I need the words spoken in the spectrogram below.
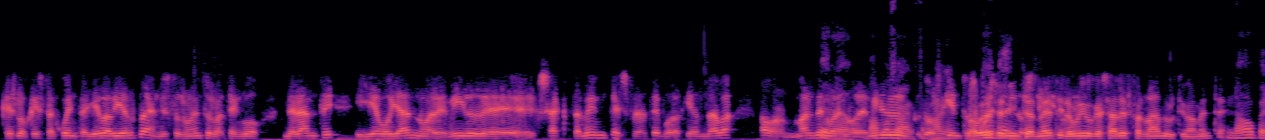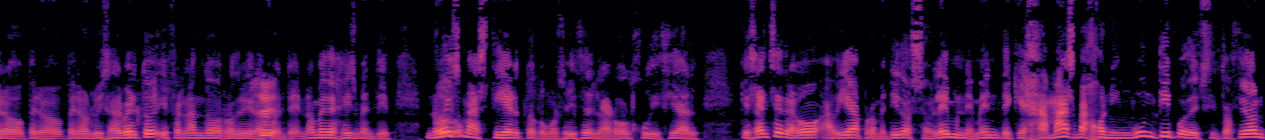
que es lo que esta cuenta lleva abierta, en estos momentos la tengo delante y llevo ya 9.000 eh, exactamente, espérate, por aquí andaba, más de 9.200 Abres en internet y lo único que sale es Fernando últimamente. No, pero, pero, pero Luis Alberto y Fernando Rodríguez la Fuente, no me dejéis mentir. ¿No, es más cierto, como se dice en el argot judicial, que Sánchez Dragó había prometido solemnemente que jamás bajo ningún tipo de situación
